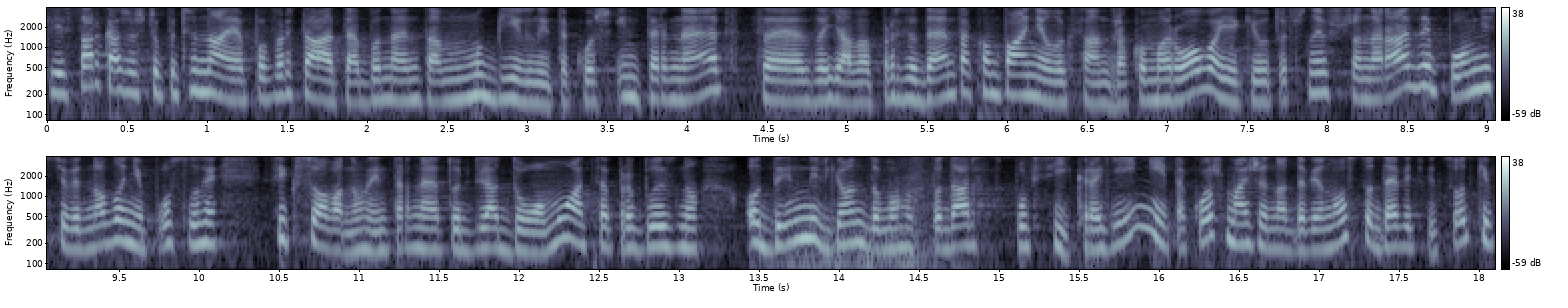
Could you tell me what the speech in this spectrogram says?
Київстар каже, що починає повертати абонентам мобільний також інтернет. Це заява президента компанії Олександра Комарова, який уточнив, що наразі повністю відновлені послуги фіксованого інтернету для дому. А це приблизно 1 мільйон домогосподарств по всій країні. І також майже на 99%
